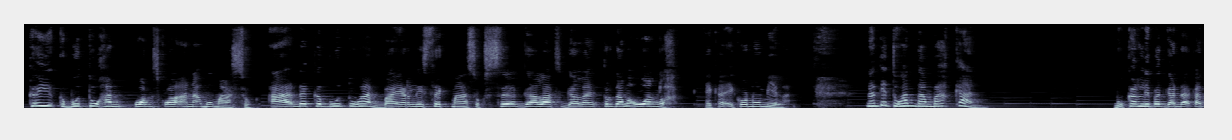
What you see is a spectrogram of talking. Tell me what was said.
ke kebutuhan uang sekolah anakmu masuk, ada kebutuhan bayar listrik masuk, segala segala terutama uang lah, ya kan, ekonomi lah. Nanti Tuhan tambahkan. Bukan lipat gandakan,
